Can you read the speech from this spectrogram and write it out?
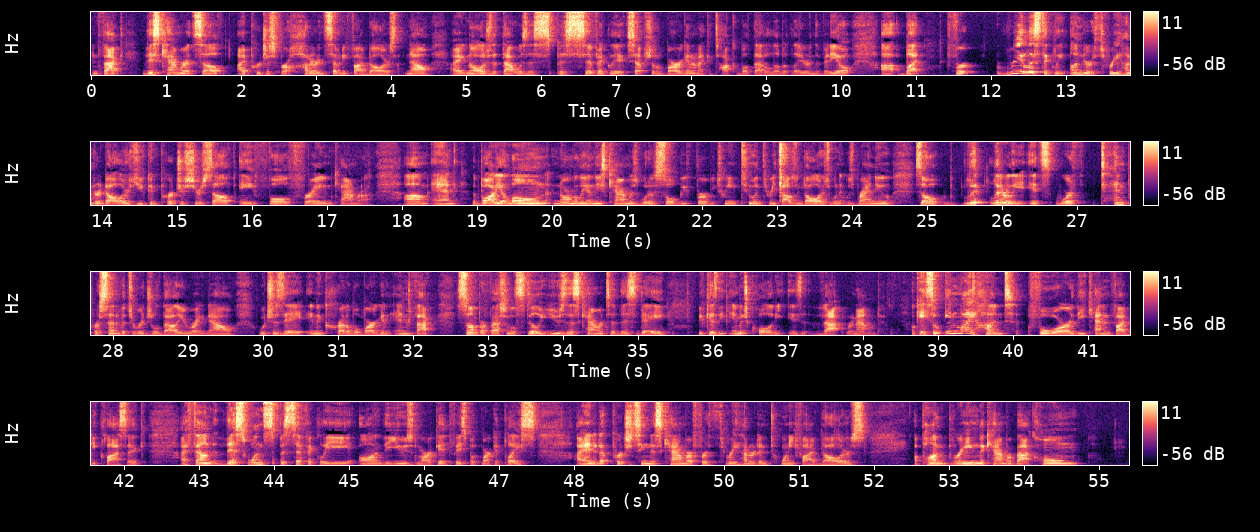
In fact, this camera itself, I purchased for $175. Now, I acknowledge that that was a specifically exceptional bargain and I could talk about that a little bit later in the video. Uh, but for realistically under $300 you can purchase yourself a full frame camera um, and the body alone normally on these cameras would have sold for between two and three thousand dollars when it was brand new so li literally it's worth 10% of its original value right now, which is a, an incredible bargain. And in fact, some professionals still use this camera to this day because the image quality is that renowned. Okay, so in my hunt for the Canon 5D Classic, I found this one specifically on the used market, Facebook Marketplace. I ended up purchasing this camera for $325. Upon bringing the camera back home,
